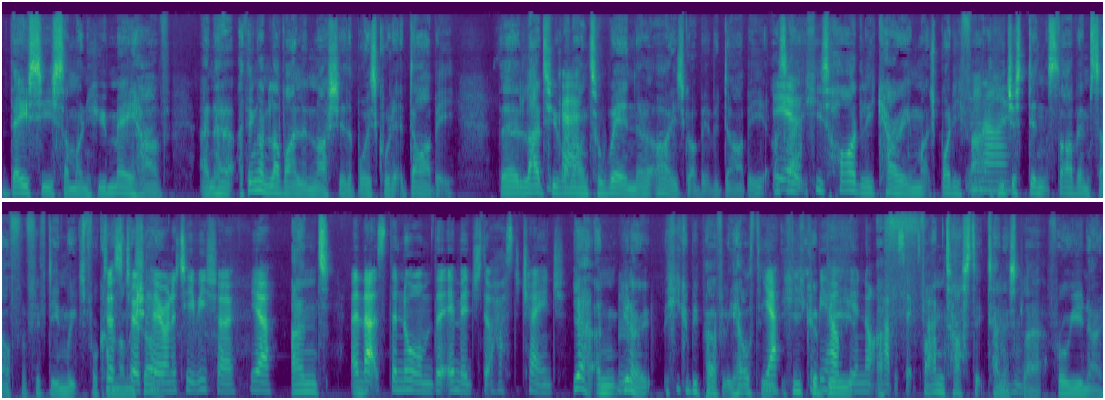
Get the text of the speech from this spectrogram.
they see someone who may have, and uh, I think on Love Island last year, the boys called it a derby, The lads who went on to win, they're like, oh, he's got a bit of a derby. I was Yeah. like, he's hardly carrying much body fat. He just didn't starve himself for 15 weeks before coming Just on the show. Just to appear on a TV show. Yeah. and And that's the norm, the image that has to change. yeah, and you know, he could be perfectly healthy. Mm. Yeah, he he could could be healthy and not a have a. Mm-hmm. fantastic tennis player for all you know.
